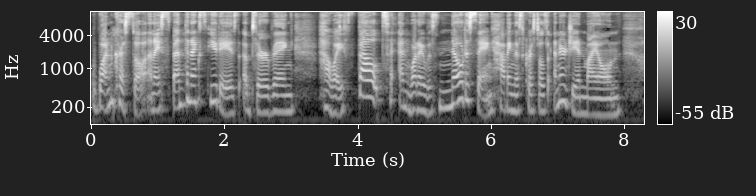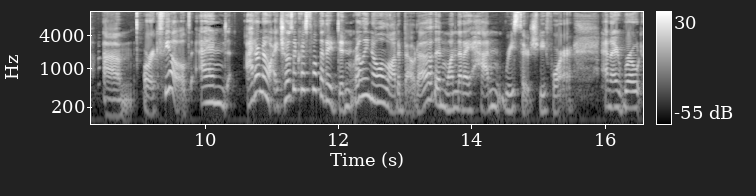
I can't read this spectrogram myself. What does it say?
one crystal and I spent the next few days observing how I felt and what I was noticing having this crystal's energy in my own um, auric field. And I don't know, I chose a crystal that I didn't really know a lot about of and one that I hadn't researched before. And I wrote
